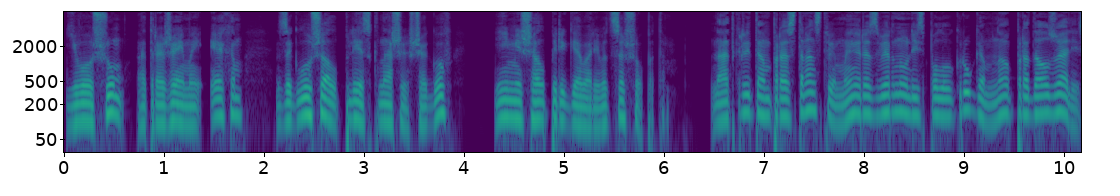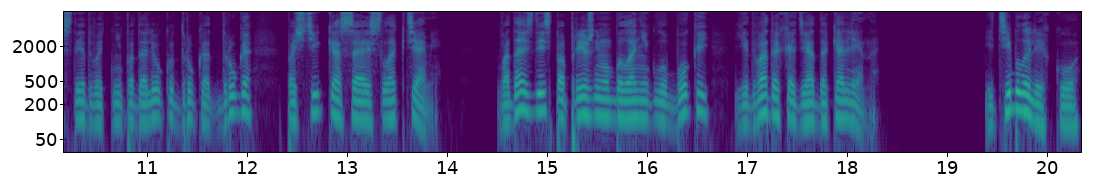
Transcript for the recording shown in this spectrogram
Его шум, отражаемый эхом, заглушал плеск наших шагов и мешал переговариваться шепотом. На открытом пространстве мы развернулись полукругом, но продолжали следовать неподалеку друг от друга, почти касаясь локтями. Вода здесь по-прежнему была неглубокой, едва доходя до колена. Идти было легко.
